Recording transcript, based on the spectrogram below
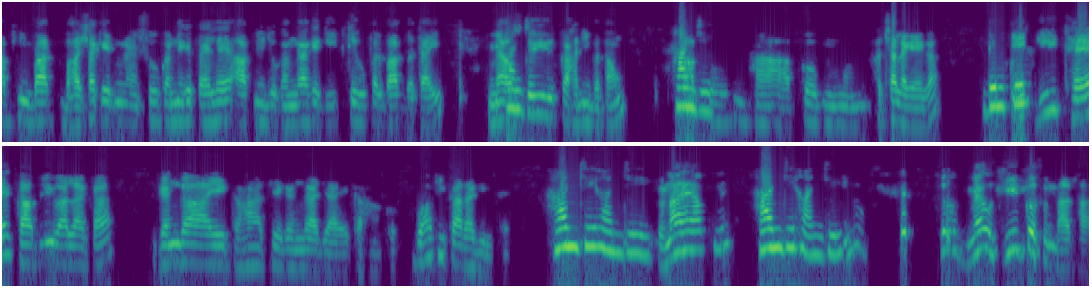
अपनी बात भाषा के शुरू करने के पहले आपने जो गंगा के गीत के ऊपर बात बताई मैं हाँ उसकी ही कहानी बताऊँ। हाँ जी। हाँ आपको अच्छा लगेगा। बिल्कुल। एक गीत है काबली वाला का गंगा आए कहाँ से गंगा जाए कहाँ को। बहुत ही प्यारा गीत है। हाँ जी हाँ जी। सुना है आपने? हाँ जी हाँ जी। तो मैं उस गीत को सुन रहा था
